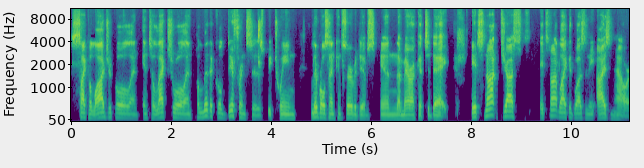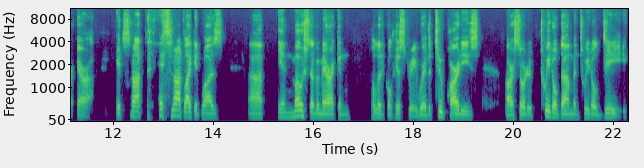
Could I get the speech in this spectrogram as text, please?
psychological and intellectual and political differences between liberals and conservatives in America today. It's not just it's not like it was in the Eisenhower era. It's not it's not like it was uh, in most of American political history, where the two parties are sort of Tweedledum and Tweedledee,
